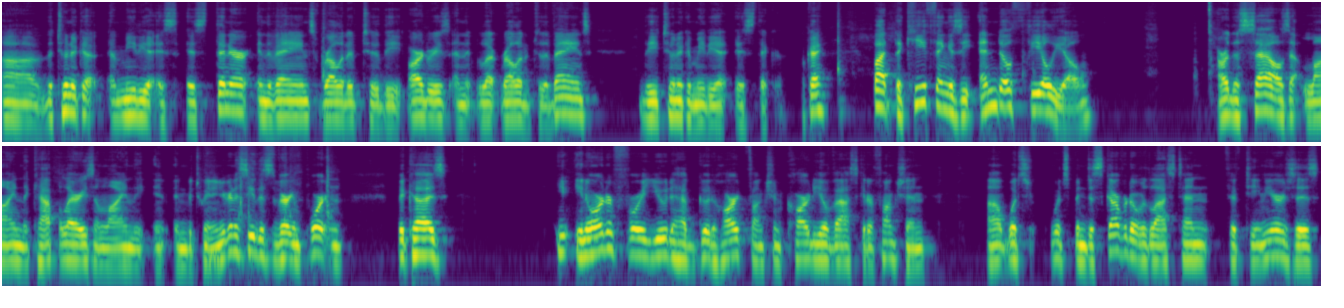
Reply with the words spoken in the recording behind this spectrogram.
uh, the tunica media is is thinner in the veins relative to the arteries and relative to the veins the tunica media is thicker. Okay. But the key thing is the endothelial are the cells that line the capillaries and line the in, in between. And you're going to see this is very important because in order for you to have good heart function, cardiovascular function, uh, what's what's been discovered over the last 10, 15 years is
